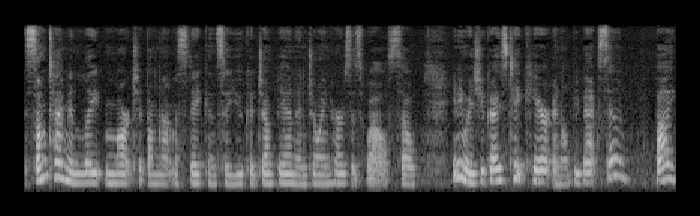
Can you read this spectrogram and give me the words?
sometime in late March, if I'm not mistaken, so you could jump in and join hers as well. So anyways, you guys take care, and I'll be back soon. Bye.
